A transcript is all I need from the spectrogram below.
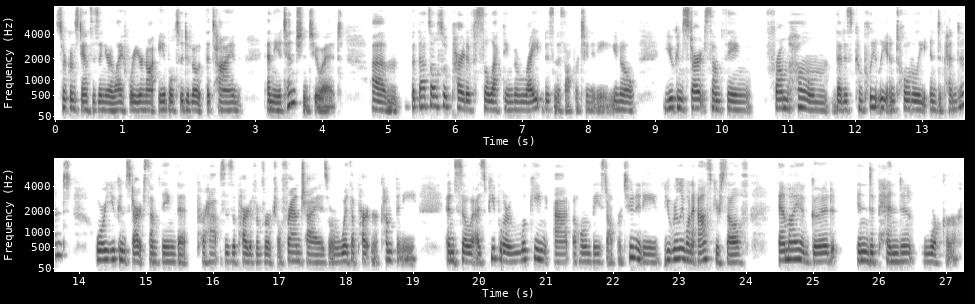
circumstances in your life where you're not able to devote the time and the attention to it. Um, but that's also part of selecting the right business opportunity. You know, you can start something from home that is completely and totally independent, or you can start something that perhaps is a part of a virtual franchise or with a partner company. And so, as people are looking at a home based opportunity, you really want to ask yourself, Am I a good independent worker?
